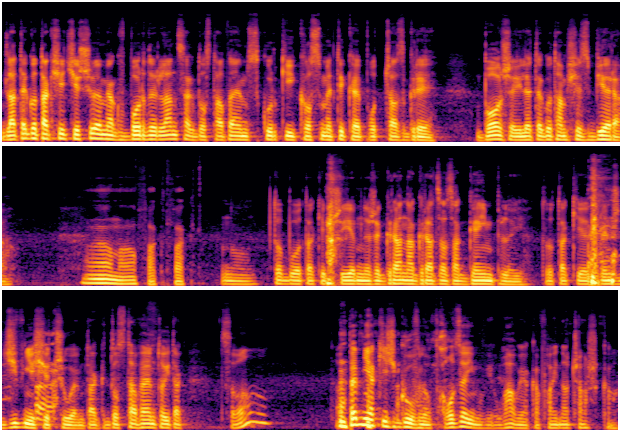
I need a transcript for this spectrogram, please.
Dlatego tak się cieszyłem, jak w Borderlandsach dostawałem skórki i kosmetykę podczas gry. Boże, ile tego tam się zbiera. No, no, fakt, fakt. No, to było takie przyjemne, że gra nagradza za gameplay. To takie wręcz dziwnie się czułem. Tak, dostawałem to i tak, co? A pewnie jakieś gówno. Wchodzę i mówię, wow, jaka fajna czaszka.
